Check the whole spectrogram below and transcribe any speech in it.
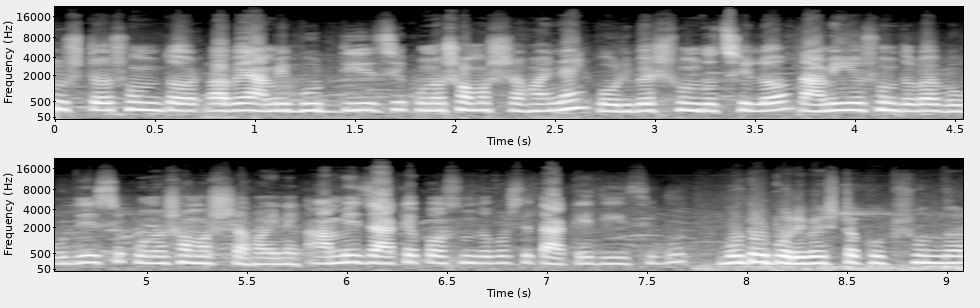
সুষ্ঠু সুন্দরভাবে আমি বুট দিয়েছি কোনো সমস্যা হয় নাই। পরিবেশ সুন্দর ছিল আমিও সুন্দরভাবে বুট দিয়েছি কোনো সমস্যা হয়নি আমি যাকে পছন্দ করছি তাকে দিয়েছি বুট। বুটের পরিবেশটা খুব সুন্দর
